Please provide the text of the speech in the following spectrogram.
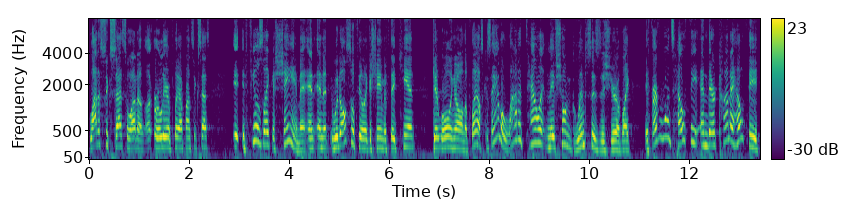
A lot of success, a lot of uh, earlier playoff run success. It, it feels like a shame, and, and it would also feel like a shame if they can't get rolling at all in the playoffs because they have a lot of talent and they've shown glimpses this year of like if everyone's healthy and they're kind of healthy,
